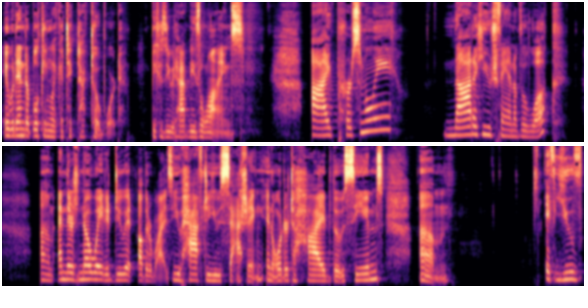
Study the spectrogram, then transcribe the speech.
it would end up looking like a tic tac toe board because you would have these lines. I personally, not a huge fan of the look. Um, and there's no way to do it otherwise. You have to use sashing in order to hide those seams. Um, if you've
